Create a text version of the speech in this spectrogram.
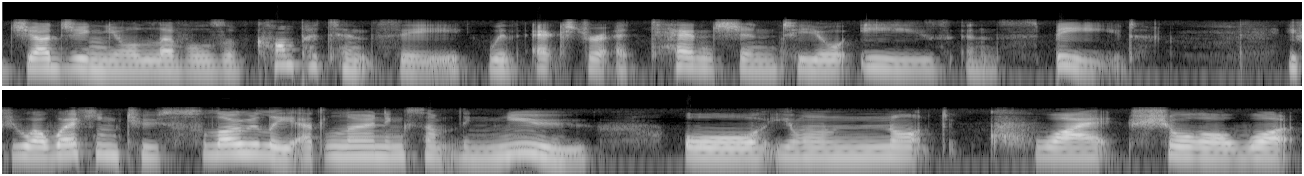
judging your levels of competency with extra attention to your ease and speed. If you are working too slowly at learning something new, or you're not quite sure what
